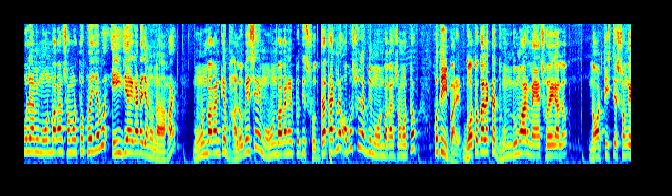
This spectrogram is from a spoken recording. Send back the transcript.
বলে আমি মোহনবাগান সমর্থক হয়ে যাব, এই জায়গাটা যেন না হয়। মোহনবাগানকে ভালোবেসে মোহনবাগানের প্রতি শ্রদ্ধা থাকলে অবশ্যই আপনি মোহনবাগান সমর্থক হতেই পারেন। গতকাল একটা ধুমধুমার ম্যাচ হয়ে গেল। নর্থ ইস্টের সঙ্গে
